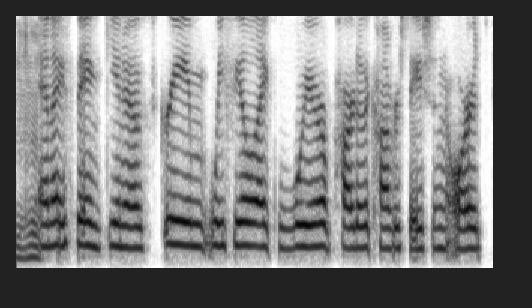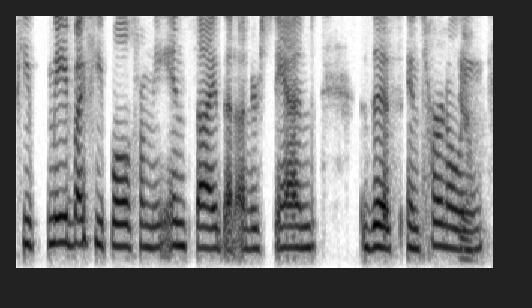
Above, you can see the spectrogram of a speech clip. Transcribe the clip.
Mm-hmm. And I think, you know, Scream, we feel like we're part of the conversation or it's pe- made by people from the inside that understand this internally. Yeah.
